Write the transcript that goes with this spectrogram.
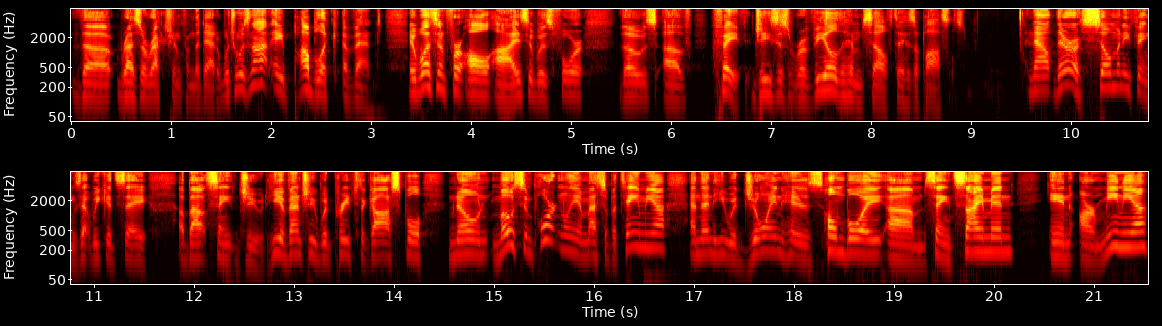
the resurrection from the dead, which was not a public event. It wasn't for all eyes, it was for those of faith. Jesus revealed himself to his apostles. Now, there are so many things that we could say about St. Jude. He eventually would preach the gospel, known most importantly in Mesopotamia, and then he would join his homeboy, um, St. Simon, in Armenia,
